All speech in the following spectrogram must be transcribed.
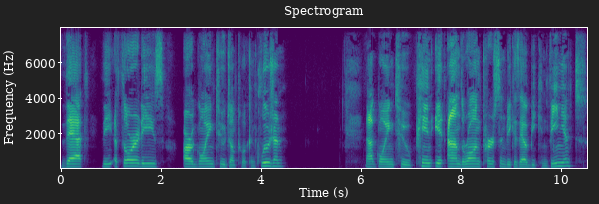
that the authorities are going to jump to a conclusion, not going to pin it on the wrong person because that would be convenient.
